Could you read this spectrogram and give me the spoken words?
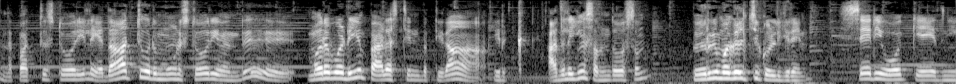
அந்த பத்து ஸ்டோரியில் ஏதாச்சும் ஒரு மூணு ஸ்டோரி வந்து மறுபடியும் பேலஸ்தீன் பற்றி தான் இருக்குது அதுலேயும் சந்தோஷம் பெருமகிழ்ச்சி கொள்கிறேன். சரி ஓகே. இது நீ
